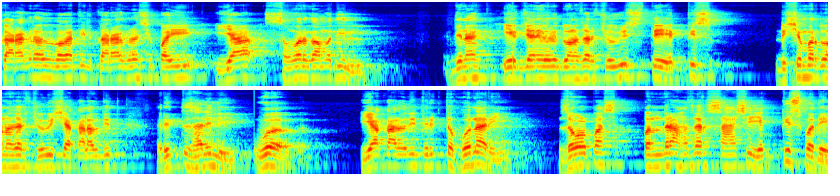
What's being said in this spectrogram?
कारागृह विभागातील कारागृह शिपाई या संवर्गामधील दिनांक एक जानेवारी दोन हजार चोवीस ते एकतीस डिसेंबर दोन हजार चोवीस या कालावधीत रिक्त झालेली व या कालावधीत रिक्त होणारी जवळपास पंधरा हजार सहाशे एकतीस पदे.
